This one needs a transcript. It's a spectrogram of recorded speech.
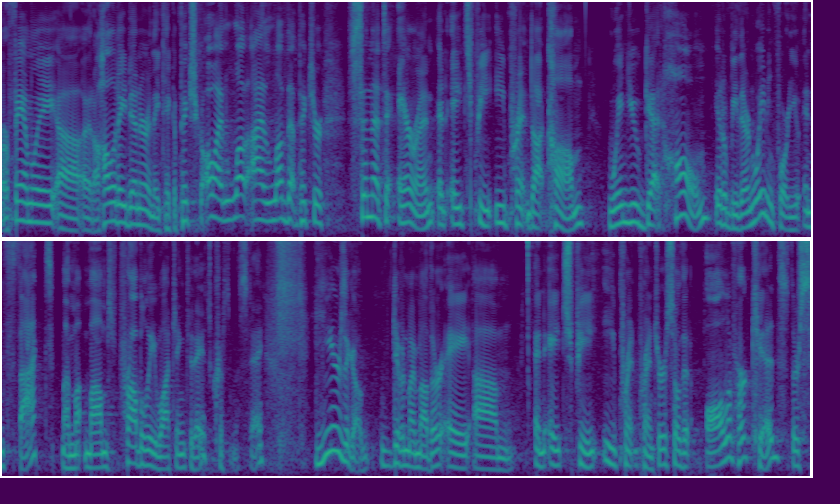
or family uh, at a holiday dinner and they take a picture. Oh, I love, I love that picture. Send that to Aaron at hpeprint.com. When you get home, it'll be there and waiting for you. In fact, my mom's probably watching today. It's Christmas Day. Years ago, given my mother a um, an HP ePrint printer so that all of her kids, there's,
